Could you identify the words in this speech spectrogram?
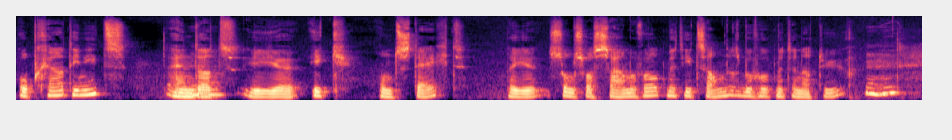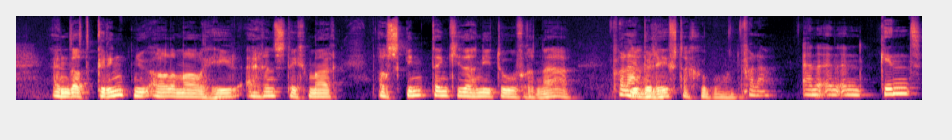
opgaat in iets en dat je je ik ontstijgt. Dat je soms wat samenvalt met iets anders, bijvoorbeeld met de natuur. Mhm. En dat klinkt nu allemaal heel ernstig, maar als kind denk je daar niet over na. Je beleeft dat gewoon. Voilà. En een, een kind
